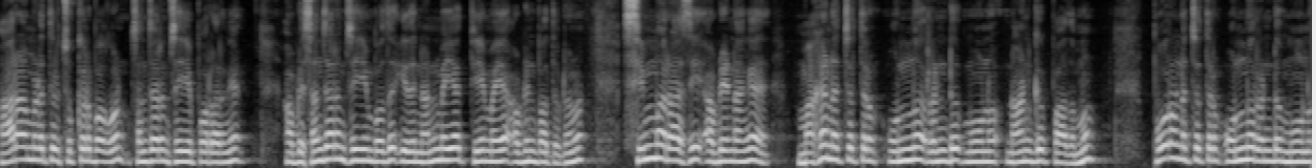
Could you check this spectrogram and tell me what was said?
ஆறாம் இடத்தில் சுக்கர பகவான் சஞ்சாரம் செய்ய போகிறாருங்க அப்படி சஞ்சாரம் செய்யும்போது இது நன்மையா தீமையா அப்படின்னு பார்த்துட்டோம்னா சிம்ம ராசி அப்படின்னாங்க மக நட்சத்திரம் ஒன்று ரெண்டு மூணு நான்கு பாதமும் பூர நட்சத்திரம் ஒன்று ரெண்டு மூணு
